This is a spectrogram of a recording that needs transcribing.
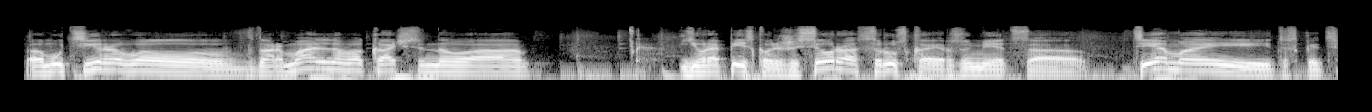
э, мутировал в нормального, качественного европейского режиссера с русской, разумеется, темой, так сказать,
